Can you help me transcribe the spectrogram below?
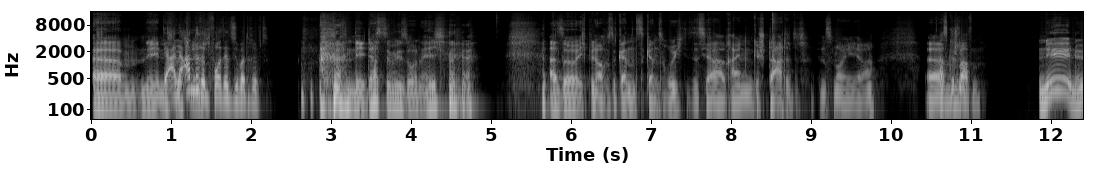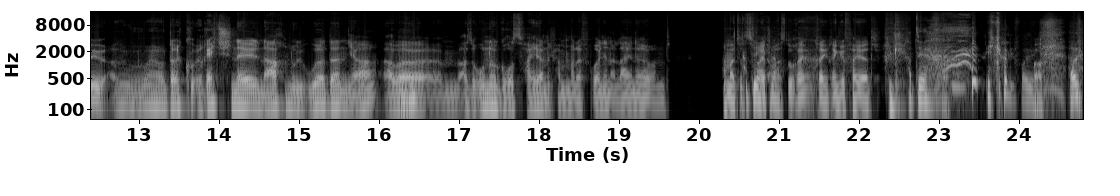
Ähm, nee, nicht der alle wirklich. anderen Vorsätze übertrifft? nee, das sowieso nicht. also ich bin auch so ganz, ganz ruhig dieses Jahr rein gestartet ins neue Jahr. Hast Ähm, geschlafen? Nö, nö, also da, recht schnell nach 0 Uhr dann, ja. Aber Mhm. ähm, also ohne groß feiern. Ich war mit meiner Freundin alleine und haben halt ihr zweit noch so rein, rein, reingefeiert. Habt ihr. ich kann die Folge Oh. nicht.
